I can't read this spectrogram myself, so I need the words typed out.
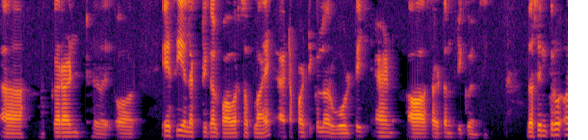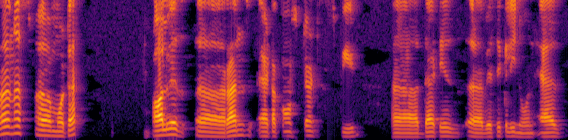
uh, current uh, or AC electrical power supply at a particular voltage and a certain frequency. The synchronous uh, motor always uh, runs at a constant speed uh, that is uh, basically known as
